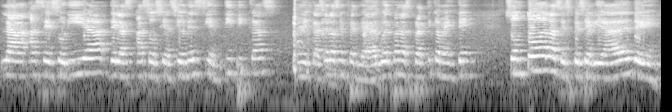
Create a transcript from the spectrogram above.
la asesoría de las asociaciones científicas, en el caso de las enfermedades huérfanas prácticamente son todas las especialidades de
